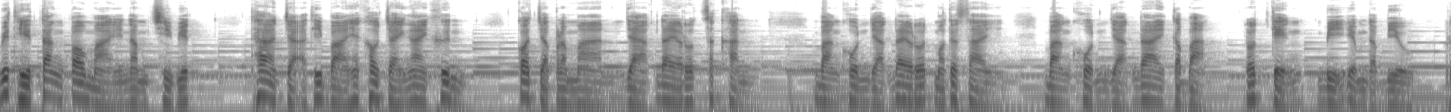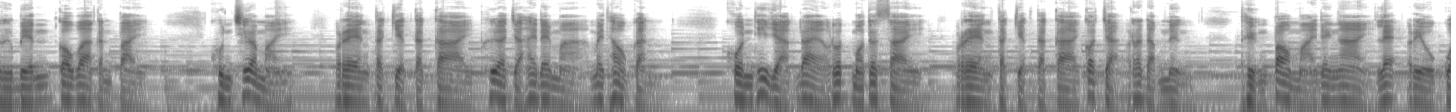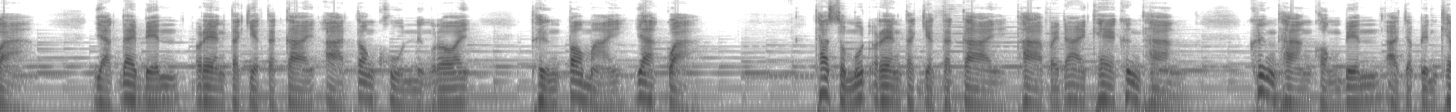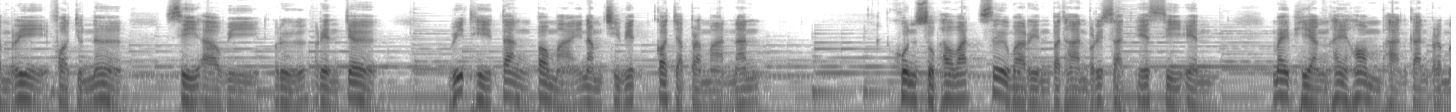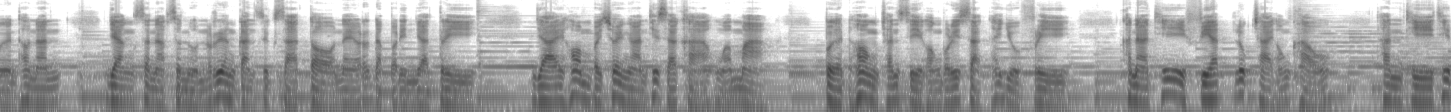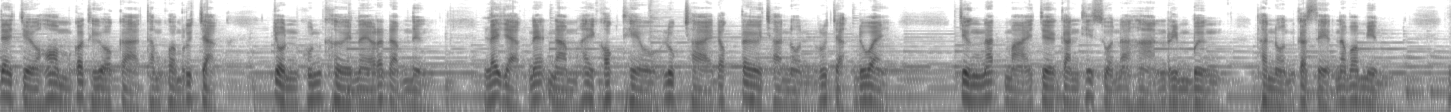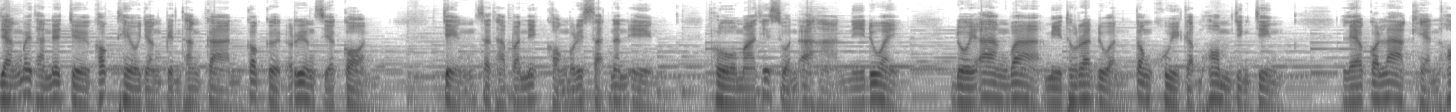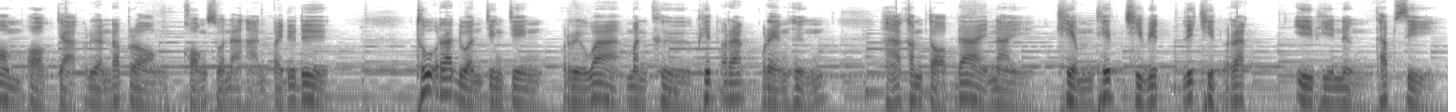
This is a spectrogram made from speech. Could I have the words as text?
วิธีตั้งเป้าหมายนำชีวิต ถ้าจะอธิบายให้เข้าใจง่ายขึ้น ก็จะประมาณอยากได้รถสักคัน บางคนอยากได้รถมอเตอร์ไซค์บางคนอยากได้กระบะ รถเก๋ง BMW หรือเบนซ์ก็ว่ากันไป คุณเชื่อไหม แรงตะเกียกตะกายเพื่อจะให้ได้มาไม่เท่ากัน คนที่อยากได้รถมอเตอร์ไซค์แรงตะเกียกตะกายก็จะระดับหนึ่ง ถึงเป้าหมายได้ง่ายและเร็วกว่า อยากได้เบนซ์แรงตะเกียกตะกายอาจต้องคูณ 100 ถึงเป้าหมายยากกว่า ถ้าสมมุติแรงตะเกียกตะกายพาไปได้แค่ครึ่งทาง ครึ่งทางของเบนซ์อาจจะเป็น Camry Fortuner CRV หรือ Ranger วิธีตั้งเป้าหมายนำชีวิตก็จะประมาณนั้น คุณสุภวัตซื่อวารินประธานบริษัท SCN ไม่เพียงให้ห้อมผ่านการประเมินเท่านั้น ยังสนับสนุนเรื่องการศึกษาต่อในระดับปริญญาตรี ย้ายห้อมไปช่วยงานที่สาขาหัวหมาก เปิดห้องชั้นสี่ของบริษัทให้อยู่ฟรี ขณะที่เฟียสลูกชายของเขา ทันทีที่ได้เจอห้อมก็ถือโอกาสทำความรู้จัก จนคุ้นเคยในระดับหนึ่ง และอยากแนะนำให้ค็อกเทลลูกชายดรชานนรู้จักด้วย จึงนัดหมายเจอกันที่สวนอาหารริมบึง ถนนเกษตรนวมิน ยังไม่ทันได้เจอค็อกเทลอย่างเป็นทางการก็เกิดเรื่องเสียก่อน เจ๋งสถาปนิกของบริษัทนั่นเองโผล่มาที่สวนอาหารนี้ด้วย โดยอ้างว่ามีธุระด่วนต้องคุยกับห้อมจริง ๆ แล้วก็ลากแขนห้อมออกจากเรือนรับรองของสวนอาหารไปดื้อธุระด่วนจริง ๆ หรือว่ามันคือพิษรักแรงหึง หาคำตอบได้ในเข็มทิศชีวิตลิขิตรัก EP 1ทับ4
